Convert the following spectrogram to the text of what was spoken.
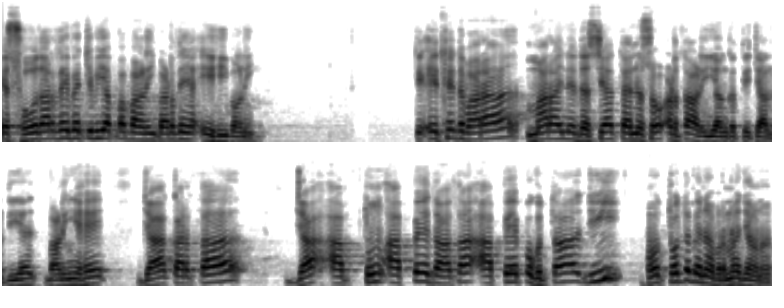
ਇਹ ਸੋਦਰ ਦੇ ਵਿੱਚ ਵੀ ਆਪਾਂ ਬਾਣੀ ਪੜ੍ਹਦੇ ਆ ਇਹੀ ਬਾਣੀ। ਤੇ ਇੱਥੇ ਦੁਬਾਰਾ ਮਹਾਰਾਜ ਨੇ ਦੱਸਿਆ 348 ਅੰਗ ਤੇ ਚੱਲਦੀ ਹੈ ਬਾਣੀ ਇਹ, ਜਾ ਕਰਤਾ, ਜਾ ਆਪ, ਤੂੰ ਆਪੇ ਦਾਤਾ, ਆਪੇ ਭੁਗਤਾ ਜੀ, ਹੁਣ ਤੁਧ ਬਿਨਾ ਵਰਨਾ ਜਾਣਾ।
